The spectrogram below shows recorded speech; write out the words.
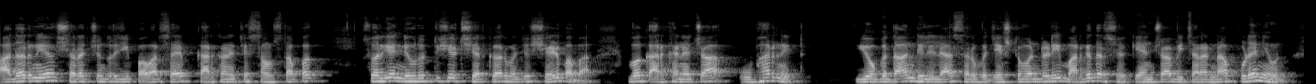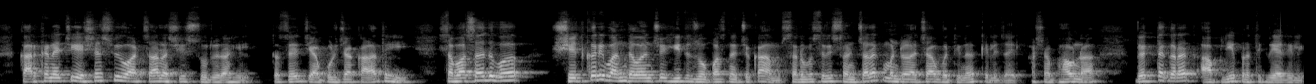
आदरणीय शरदचंद्रजी पवार साहेब कारखान्याचे संस्थापक स्वर्गीय निवृत्तीशेठ शेरकर म्हणजे शेडबाबा व कारखान्याच्या उभारणीत योगदान दिलेल्या सर्व ज्येष्ठ मंडळी मार्गदर्शक यांच्या विचारांना पुढे नेऊन कारखान्याची यशस्वी वाटचाल अशी सुरू राहील. तसेच यापुढच्या काळातही सभासद व शेतकरी बांधवांचे हित जोपासण्याचे काम सर्वश्री संचालक मंडळाच्या वतीनं केले जाईल अशा भावना व्यक्त करत आपली प्रतिक्रिया दिली.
